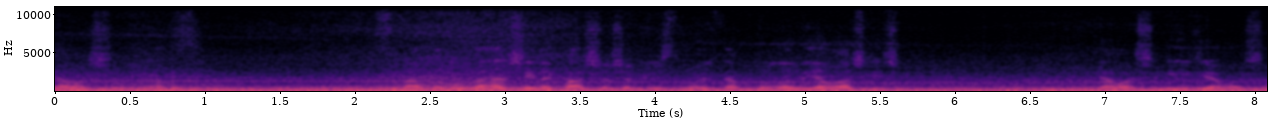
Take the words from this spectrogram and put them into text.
Yavaş biraz. Sınavda şeyle karşılaşabilirsin. O yüzden buraları yavaş geçin. Yavaş, iyice yavaşla,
